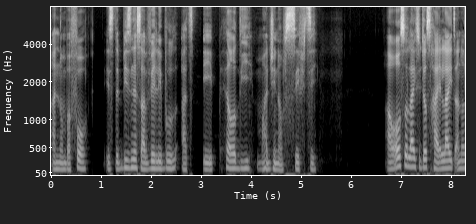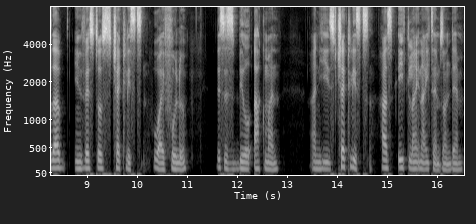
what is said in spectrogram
And number four, is the business available at a healthy margin of safety? I also like to just highlight another investor's checklist who I follow. This is Bill Ackman, and his checklist has eight line items on them.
